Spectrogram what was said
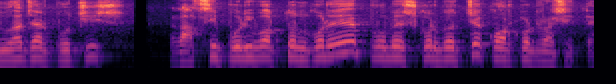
দু হাজার পঁচিশ, রাশি পরিবর্তন করে প্রবেশ করবে হচ্ছে কর্কট রাশিতে।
